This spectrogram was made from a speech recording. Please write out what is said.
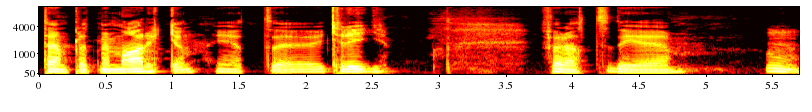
templet med marken i ett eh, krig. För att det är, Mm.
